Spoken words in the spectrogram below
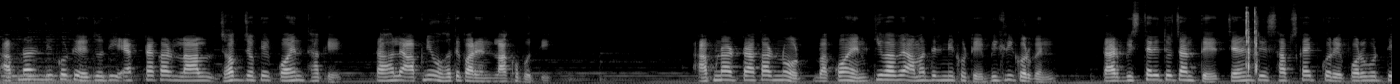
আপনার নিকটে যদি এক টাকার লাল ঝকঝকে কয়েন থাকে, তাহলে আপনিও হতে পারেন লাখপতি। আপনার টাকার নোট বা কয়েন কীভাবে আমাদের নিকটে বিক্রি করবেন তার বিস্তারিত জানতে চ্যানেলটি সাবস্ক্রাইব করে পরবর্তী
